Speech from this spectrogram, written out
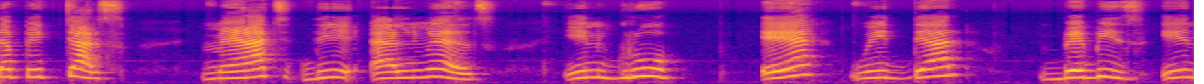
the pictures. Match the animals in group A with their babies in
